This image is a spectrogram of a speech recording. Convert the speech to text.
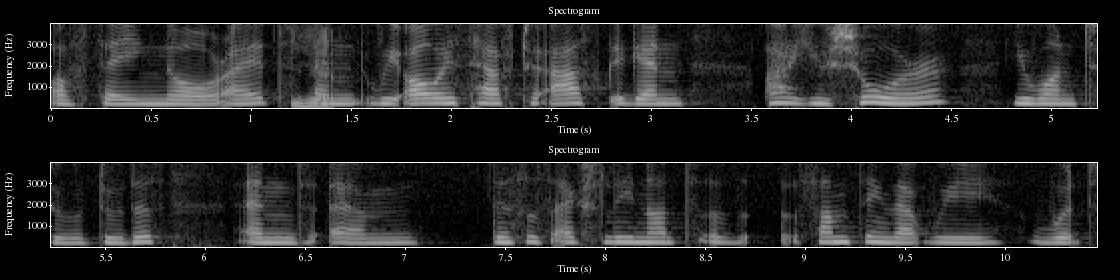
of saying no right? Yeah. and we always have to ask again are you sure you want to do this? And um, this is actually not something that we would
